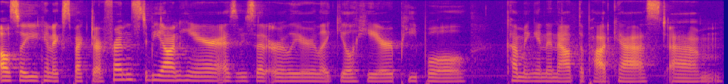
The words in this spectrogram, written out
also you can expect our friends to be on here, as we said earlier. Like you'll hear people coming in and out the podcast. Um,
